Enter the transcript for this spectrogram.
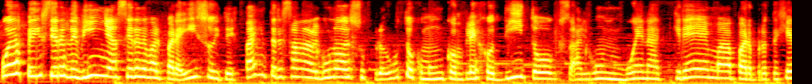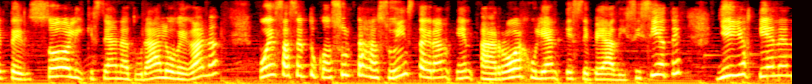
Puedes pedir si eres de Viña, si eres de Valparaíso y te estás interesado en alguno de sus productos, como un complejo detox, alguna buena crema para protegerte del sol y que sea natural o vegana, puedes hacer tus consultas a su Instagram en arroba Julián SPA17 y ellos tienen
